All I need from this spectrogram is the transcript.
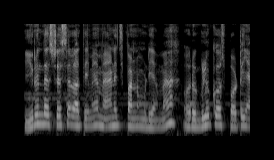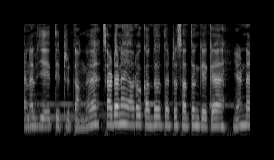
இருந்த ஸ்ட்ரெஸ் எல்லாத்தையுமே மேனேஜ் பண்ண முடியாம ஒரு குளுக்கோஸ் போட்டு எனர்ஜி ஏத்திட்டு இருக்காங்க. சடனா யாரோ கதவை தட்டுற சத்தம் கேட்க ஏன்டா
